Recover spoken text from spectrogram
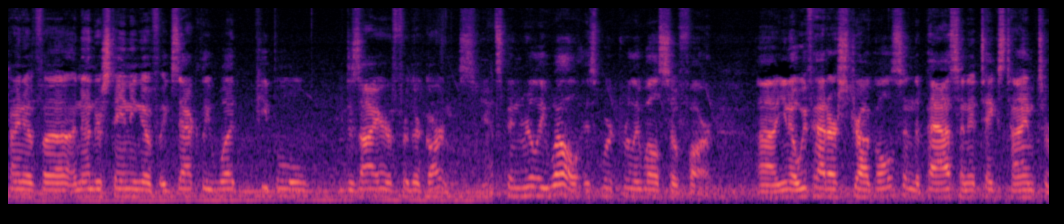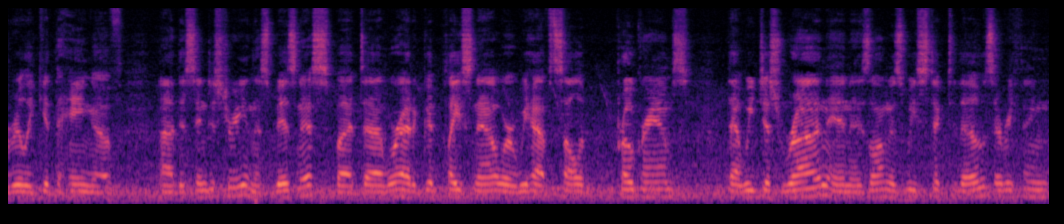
kind of uh, an understanding of exactly what people desire for their gardens. Yeah. It's been really well. It's worked really well so far. Uh, you know, we've had our struggles in the past, and it takes time to really get the hang of uh, this industry and this business. But uh, we're at a good place now where we have solid programs that we just run, and as long as we stick to those, everything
